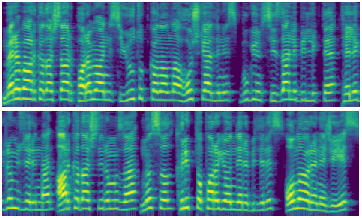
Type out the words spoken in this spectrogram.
Merhaba arkadaşlar, Para Mühendisi YouTube kanalına hoş geldiniz. Bugün sizlerle birlikte Telegram üzerinden arkadaşlarımıza nasıl kripto para gönderebiliriz onu öğreneceğiz.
